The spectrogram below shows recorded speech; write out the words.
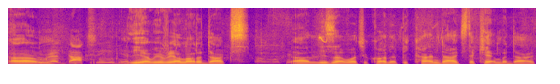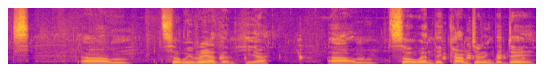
Red ducks in here. Yeah, we rear a lot of ducks. Uh, these are what you call the Pekin ducks, the Campbell ducks. Um, so we rear them here. Um, so when they come during the day,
